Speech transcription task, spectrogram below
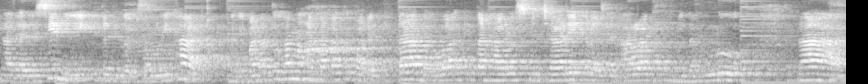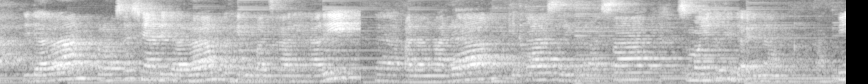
nah dari sini kita juga bisa melihat bagaimana Tuhan mengatakan kepada kita bahwa kita harus mencari kerajaan Allah terlebih dahulu. Nah, di dalam prosesnya, di dalam kehidupan sehari-hari, ya kadang-kadang kita sering merasa semuanya itu tidak enak. Tapi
